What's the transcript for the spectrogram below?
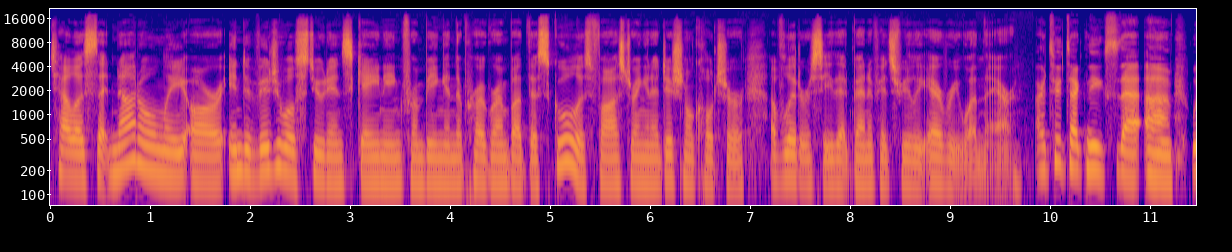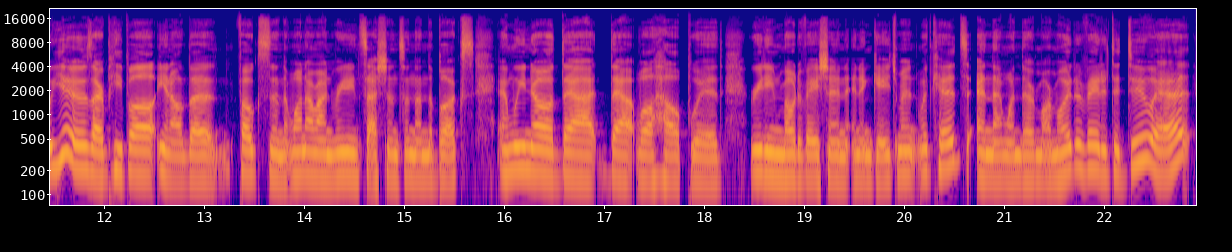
tell us that not only are individual students gaining from being in the program, but the school is fostering an additional culture of literacy that benefits really everyone there. Our two techniques that um, we use are people, you know, the folks in the one-on-one reading sessions and then the books, and we know that that will help with reading motivation and engagement with kids. And then when they're more motivated to do it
